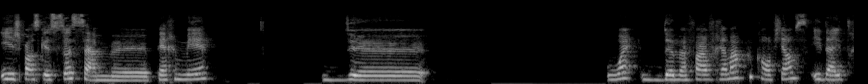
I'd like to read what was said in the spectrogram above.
et je pense que ça, ça me permet de ouais, de me faire vraiment plus confiance et d'être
